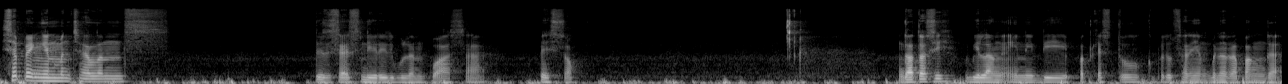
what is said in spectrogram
saya pengen men-challenge diri saya sendiri di bulan puasa besok. Nggak tau sih bilang ini di podcast tuh keputusan yang bener apa enggak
